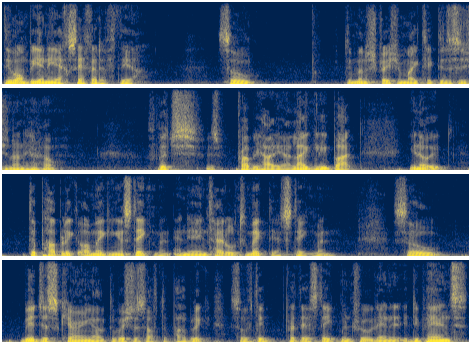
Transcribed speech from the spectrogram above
there won't be any executive there, so the administration might take the decision on their own. which is probably highly unlikely. But you know, it, the public are making a statement, and they're entitled to make that statement. So we're just carrying out the wishes of the public. So if they put their statement through, then it, depends.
